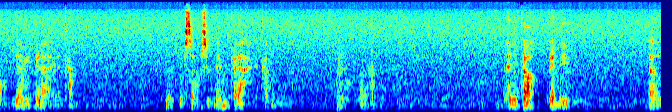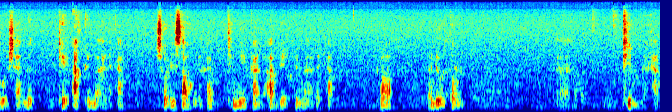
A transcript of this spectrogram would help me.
2อย่างนี้ก็ได้นะครับ1คูณ2 10เมตรก็ได้นะครับ อันนี้ก็เป็นอีก เวอร์ชันหนึ่งที่อัพขึ้นมานะครับ ส่วนที่2นะครับที่มีการอัปเดตขึ้นมานะครับ ก็มาดูตรงพิมพ์นะครับ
